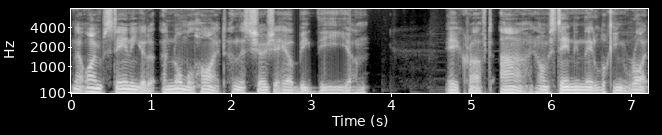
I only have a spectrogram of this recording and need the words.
now I'm standing at a, a normal height and this shows you how big the um, aircraft are. I'm standing there looking right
